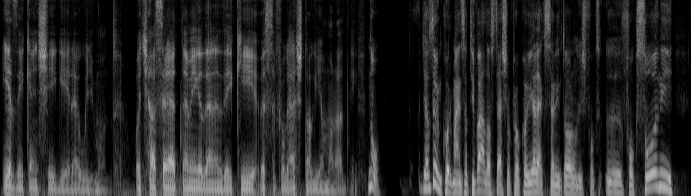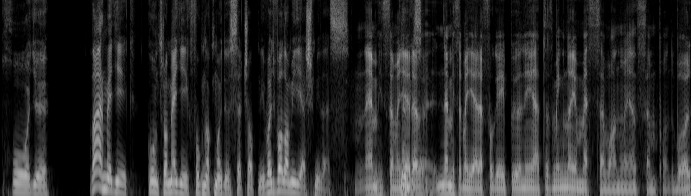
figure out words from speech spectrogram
érzékenységére, úgymond. Hogyha szeretne még az ellenzéki összefogás tagja maradni. No, ugye az önkormányzati választásokról akkor jelek szerint arról is fog, fog szólni, hogy vármegyék kontra megyék fognak majd összecsapni, vagy valami ilyesmi lesz. Nem hiszem, hogy, nem erre, hiszem. nem hiszem, hogy erre fog épülni, hát az még nagyon messze van olyan szempontból.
